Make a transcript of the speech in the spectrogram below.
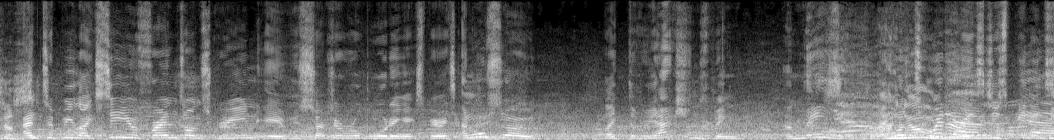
just- and to be like see your friends on screen, it was such a rewarding experience, and also like the reaction's been amazing. Like I on know, Twitter, it's just been Yeah. insane.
